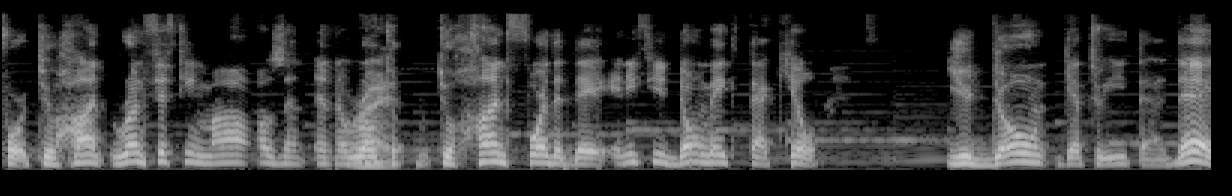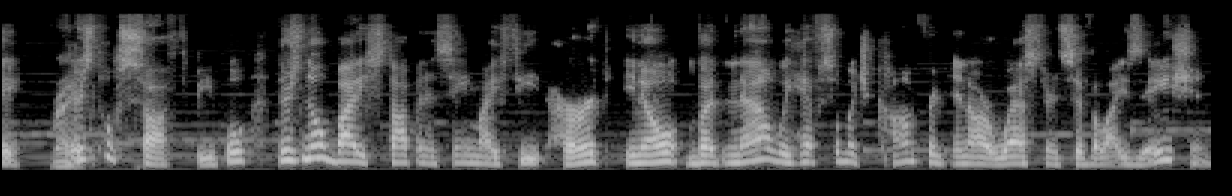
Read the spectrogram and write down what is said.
for to hunt run 15 miles in, in a row Right. to, to hunt for the day and if you don't make that kill you don't get to eat that day right. there's no soft people. There's nobody stopping and saying my feet hurt, you know. But now we have so much comfort in our Western civilization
